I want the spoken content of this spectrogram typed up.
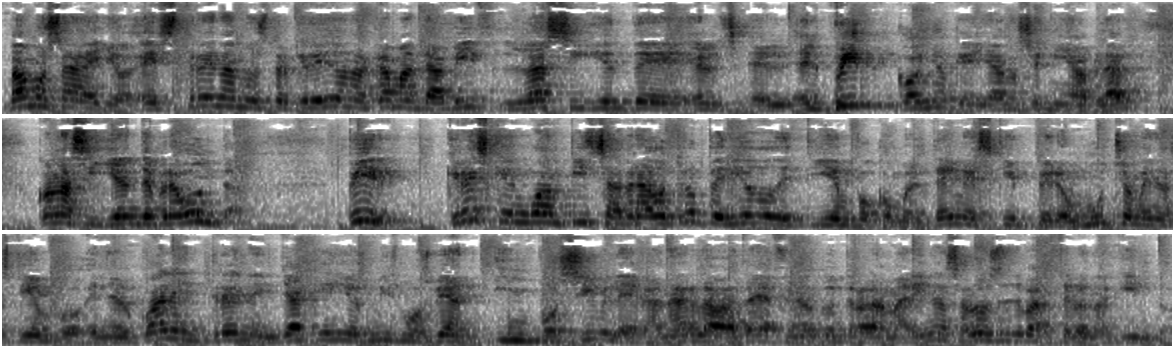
Vamos a ello, estrena nuestro querido Nakama David la siguiente, el, el, el PIR, coño, que ya no sé ni hablar, con la siguiente pregunta. Pir, ¿crees que en One Piece habrá otro periodo de tiempo como el time skip, pero mucho menos tiempo, en el cual entrenen ya que ellos mismos vean imposible ganar la batalla final contra la Marina? Saludos desde Barcelona, Quinto.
